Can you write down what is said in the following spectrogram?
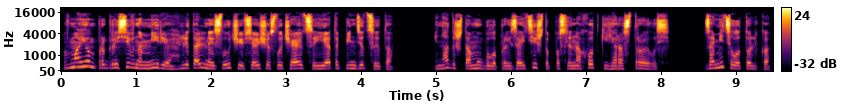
В моем прогрессивном мире летальные случаи все еще случаются и от аппендицита. И надо ж тому было произойти, что после находки я расстроилась. Заметила только,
